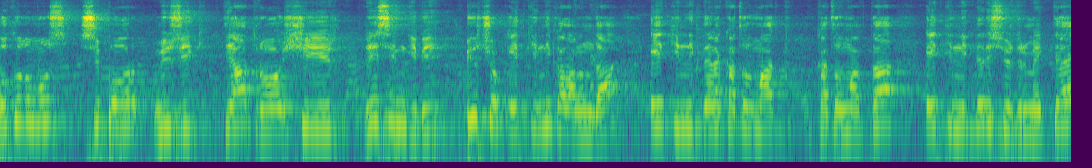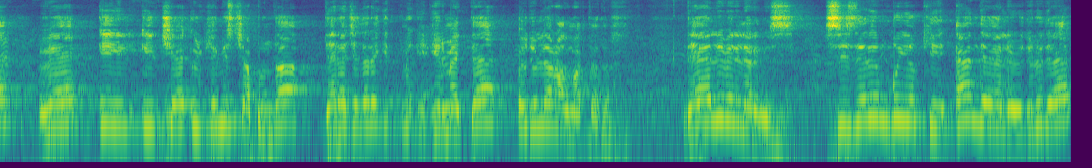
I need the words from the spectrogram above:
Okulumuz spor, müzik, tiyatro, şiir, resim gibi birçok etkinlik alanında etkinliklere katılmak katılmakta, etkinlikleri sürdürmekte ve il, ilçe, ülkemiz çapında derecelere gitme, girmekte, ödüller almaktadır. Değerli velilerimiz, sizlerin bu yılki en değerli ödülü de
